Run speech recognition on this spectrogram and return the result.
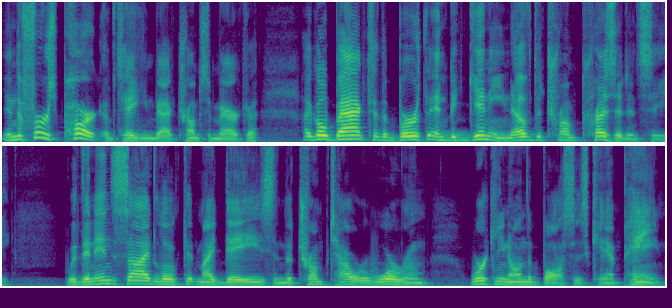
In the first part of Taking Back Trump's America, I go back to the birth and beginning of the Trump presidency with an inside look at my days in the Trump Tower war room working on the boss's campaign.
